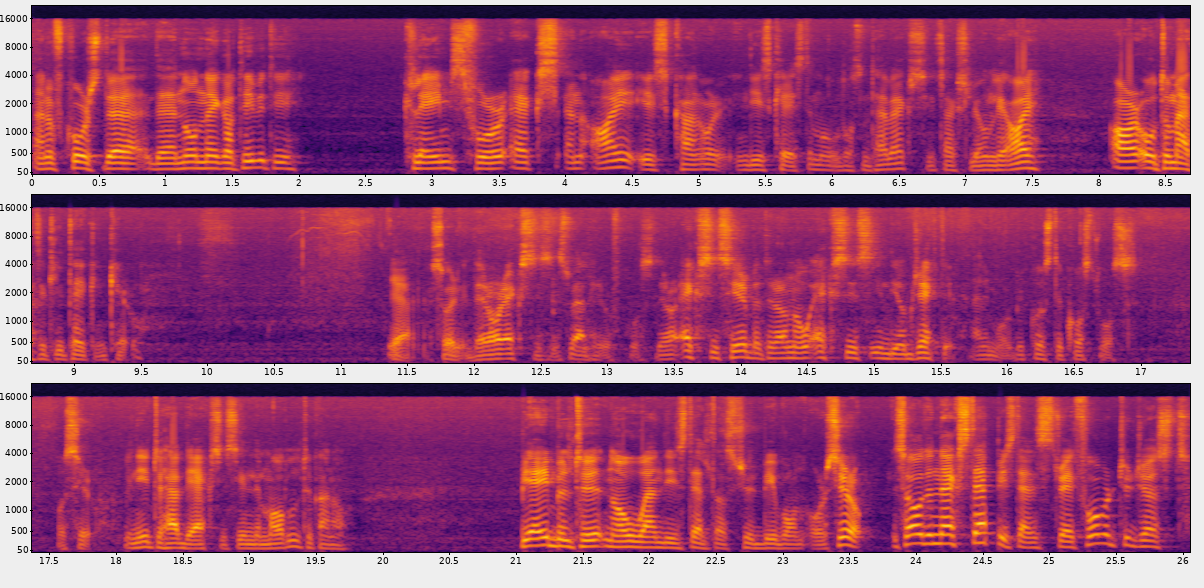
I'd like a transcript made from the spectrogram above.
And of course, the, the non-negativity claims for x and i is kind of, or in this case, the model doesn't have x, it's actually only i, are automatically taken care of. Yeah, sorry, there are x's as well here, of course. There are x's here, but there are no x's in the objective anymore because the cost was, was zero. We need to have the x's in the model to kind of be able to know when these deltas should be 1 or 0. So the next step is then straightforward to just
